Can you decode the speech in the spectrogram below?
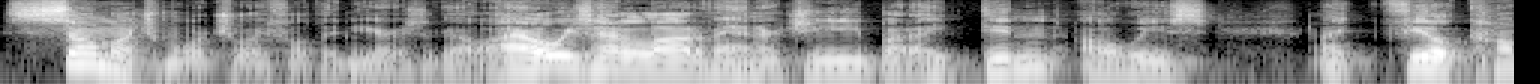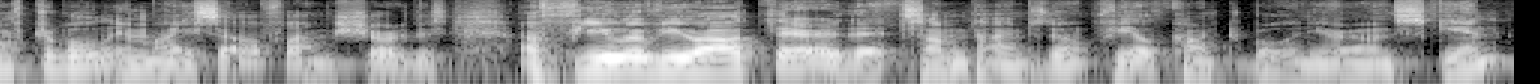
So much more joyful than years ago. I always had a lot of energy, but I didn't always like feel comfortable in myself. I'm sure there's a few of you out there that sometimes don't feel comfortable in your own skin.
